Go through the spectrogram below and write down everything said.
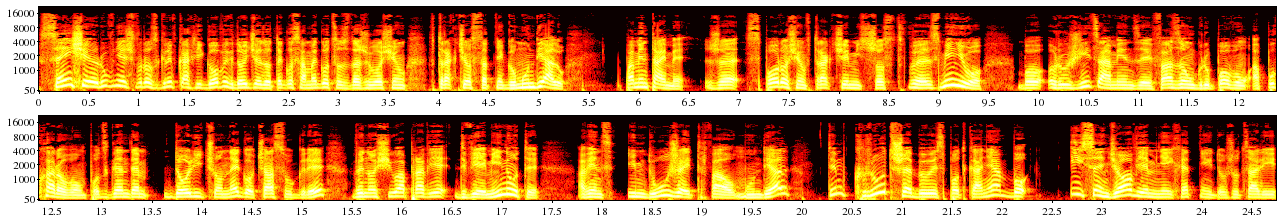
sensie również w rozgrywkach ligowych dojdzie do tego samego, co zdarzyło się w trakcie ostatniego mundialu. Pamiętajmy, że sporo się w trakcie mistrzostw zmieniło, bo różnica między fazą grupową a pucharową pod względem doliczonego czasu gry wynosiła prawie dwie minuty. A więc im dłużej trwał mundial, tym krótsze były spotkania, bo i sędziowie mniej chętniej dorzucali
